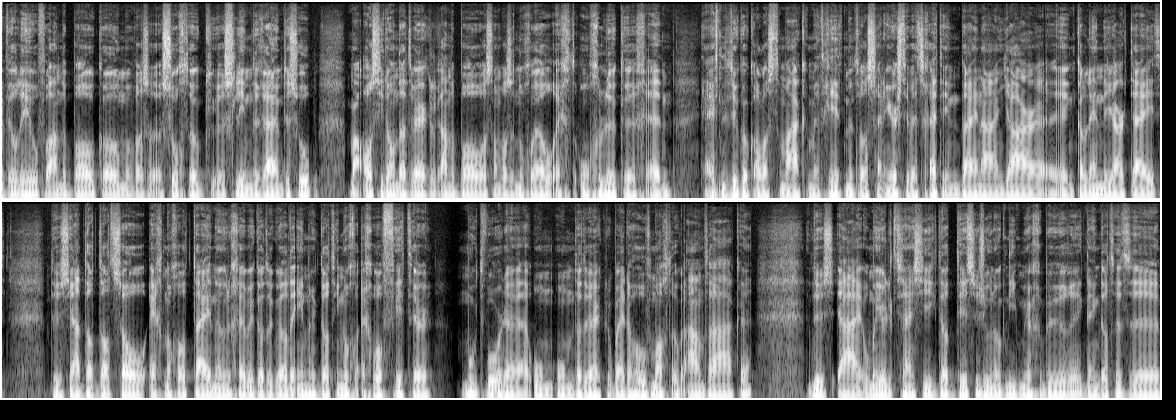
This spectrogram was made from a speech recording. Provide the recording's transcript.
wilde heel veel aan de bal komen, was, eh, zocht ook eh, slim de ruimtes op. Maar als hij dan daadwerkelijk aan de bal was, dan was het nog wel echt ongelukkig. En heeft natuurlijk ook alles te maken met ritme. Het was zijn eerste wedstrijd in bijna een jaar, een kalenderjaar tijd. Dus ja, dat, dat zal echt nog wel tijd nodig hebben. Ik had ook wel de indruk dat hij nog echt wel fitter moet worden om, om daadwerkelijk bij de hoofdmacht ook aan te haken. Dus ja, om eerlijk te zijn zie ik dat dit seizoen ook niet meer gebeuren. Ik denk dat het eh,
